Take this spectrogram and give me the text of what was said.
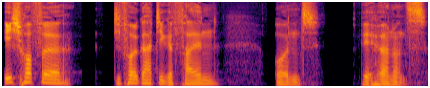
Ich hoffe, die Folge hat dir gefallen und wir hören uns.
